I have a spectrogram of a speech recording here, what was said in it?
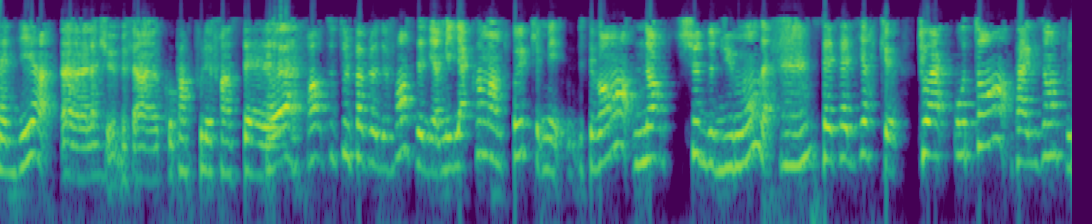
c'est-à-dire, euh, là, je vais me faire un copain de tous les Français, euh, Ouais. en France, tout, tout le peuple de France, c'est-à-dire, mais il y a comme un truc, mais c'est vraiment nord-sud du monde, C'est-à-dire que, tu vois, autant, par exemple,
